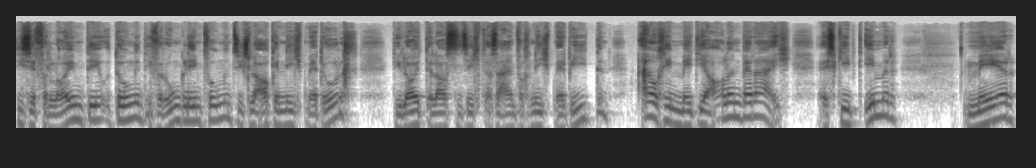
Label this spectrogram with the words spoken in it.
Diese Verleumdungen, die Verunglimpfungen, sie schlagen nicht mehr durch. Die Leute lassen sich das einfach nicht mehr bieten. Auch im medialen Bereich. Es gibt immer mehr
